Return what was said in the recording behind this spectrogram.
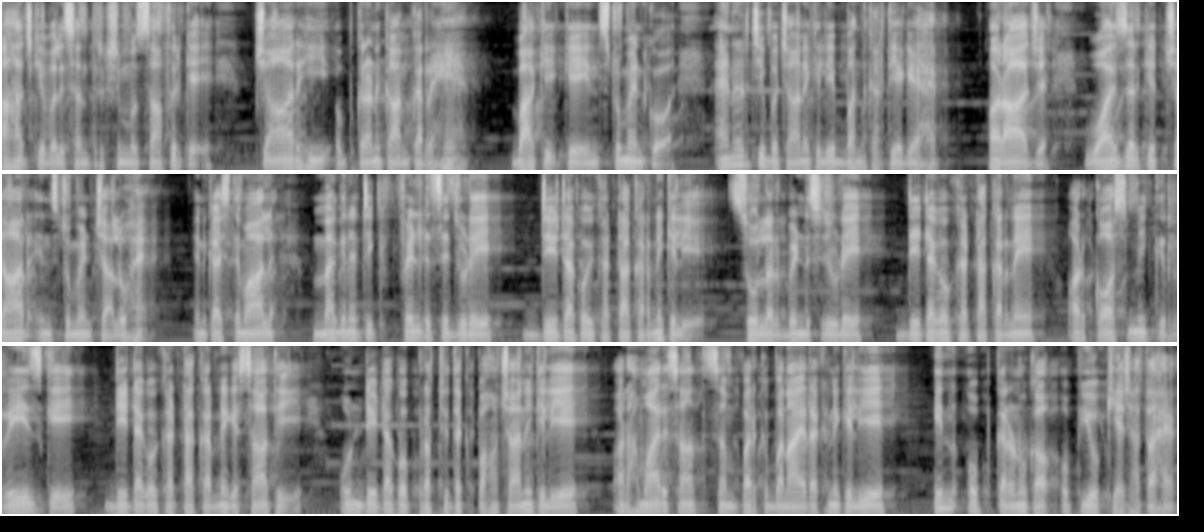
आज केवल इस अंतरिक्ष मुसाफिर के चार ही उपकरण काम कर रहे हैं। बाकी के इंस्ट्रूमेंट को एनर्जी बचाने के लिए बंद कर दिया गया है। और आज वाइजर के चार इंस्ट्रूमेंट चालू हैं। इनका इस्तेमाल मैग्नेटिक फ़ील्ड से जुड़े डेटा को इकट्ठा करने के लिए सोलर विंड से जुड़े डेटा को इकट्ठा करने और कॉस्मिक रेज के डेटा को इकट्ठा करने के साथ ही उन डेटा को पृथ्वी तक पहुँचाने के लिए और हमारे साथ संपर्क बनाए रखने के लिए इन उपकरणों का उपयोग किया जाता है।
